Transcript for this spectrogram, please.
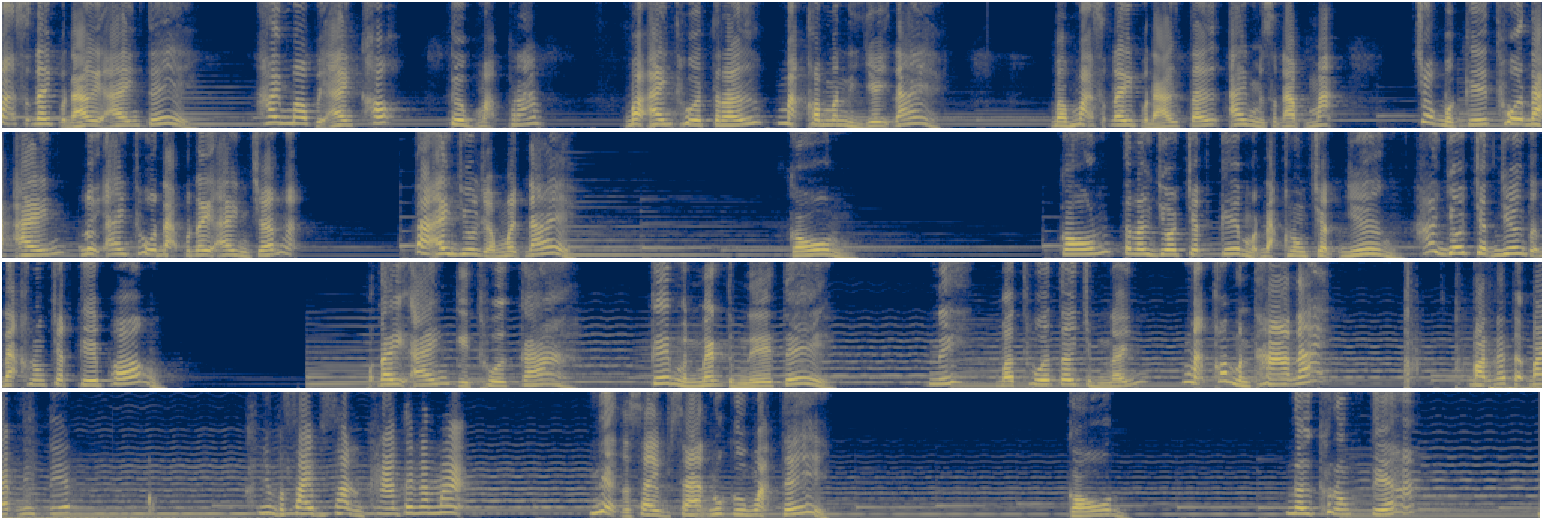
ម៉ាក់ស្ដីបដៅឲ្យឯងទេ ហើយមកពីឯងខុសទើបម៉ាក់ប្រាប់បើឯងធ្វើត្រូវម៉ាក់ក៏មិននិយាយដែរបើម៉ាក់ស្ដីបដៅទៅឯងមិនស្ដាប់ម៉ាក់ចុះបើគេធ្វើដាក់ឯងដូចឯងធ្វើដាក់ប្តីឯងអញ្ចឹងតើឯងយល់យ៉ាងម៉េចដែរកូនកូនត្រូវយកចិត្តគេមកដាក់ក្នុងចិត្តយើង ហើយយកចិត្តយើងទៅដាក់ក្នុងចិត្តគេផងប្តីឯងគេធ្វើការ គេមិនមែនទំនេរទេ នេះបើធ្វើទៅចំណេញ ម៉ាក់ក៏មិនថាដែរបាត់នៅតែបែបនេះទៀតខ្ញុំប្រស័យប្រសាទមិនខានទេណាម៉ាក់អ្នកតសៃប្រាសាទនោះគឺម៉ាក់ទេកូន នៅក្នុងផ្ទះ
